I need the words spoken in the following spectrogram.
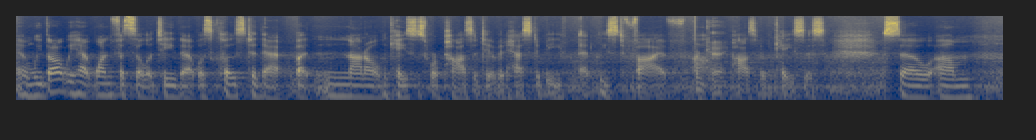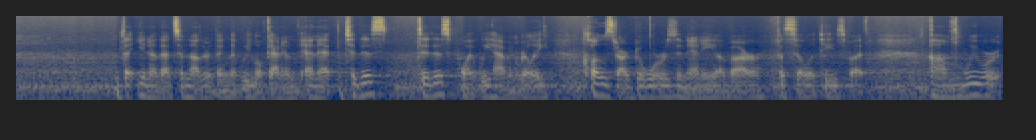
And we thought we had one facility that was close to that, but not all the cases were positive. It has to be at least five um, positive cases. So, um, that, you know, that's another thing that we look at. And and at, to this, to this point, we haven't really closed our doors in any of our facilities, but um, we were,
